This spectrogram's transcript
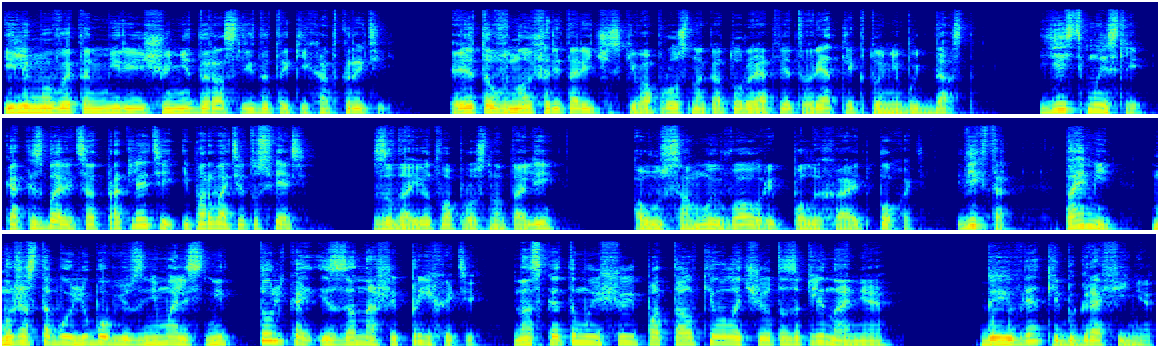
или мы в этом мире еще не доросли до таких открытий. Это вновь риторический вопрос, на который ответ вряд ли кто-нибудь даст. Есть мысли, как избавиться от проклятий и порвать эту связь? Задает вопрос Натали, а у самой в ауре полыхает похоть. Виктор, пойми, мы же с тобой любовью занимались не только из-за нашей прихоти. Нас к этому еще и подталкивало чье-то заклинание. Да и вряд ли бы графиня,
